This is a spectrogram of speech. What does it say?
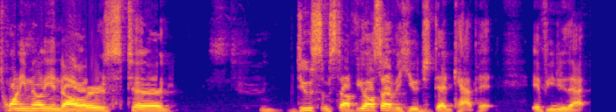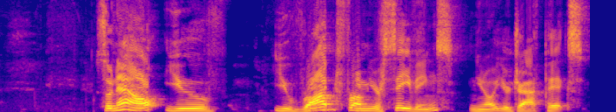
$20 million to do some stuff. You also have a huge dead cap hit if you do that. So now you've you've robbed from your savings, you know, your draft picks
